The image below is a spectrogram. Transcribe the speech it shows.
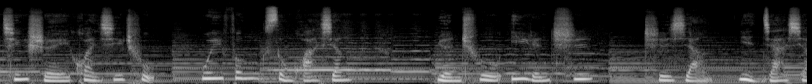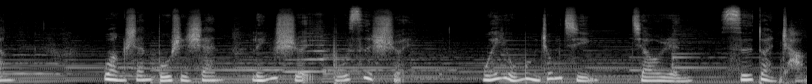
清水浣溪处，微风送花香。远处伊人痴，痴想念家乡。望山不是山，临水不似水，唯有梦中景，教人思断肠。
